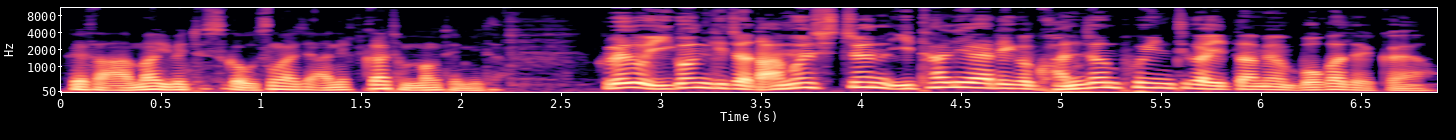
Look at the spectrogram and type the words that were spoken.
그래서 아마 유벤투스가 우승하지 않을까 전망됩니다. 그래도 이건 기자 남은 시즌 이탈리아 리그 관전 포인트가 있다면 뭐가 될까요?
